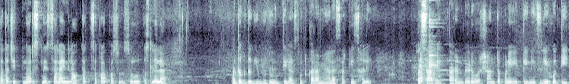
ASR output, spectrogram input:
कदाचित नर्सने सलाईन लावताच सकाळपासून सुरू असलेल्या दगदगीमधून तिला सुटकारा मिळाल्यासारखे झाले असावे कारण बेडवर शांतपणे ती निजली होती.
